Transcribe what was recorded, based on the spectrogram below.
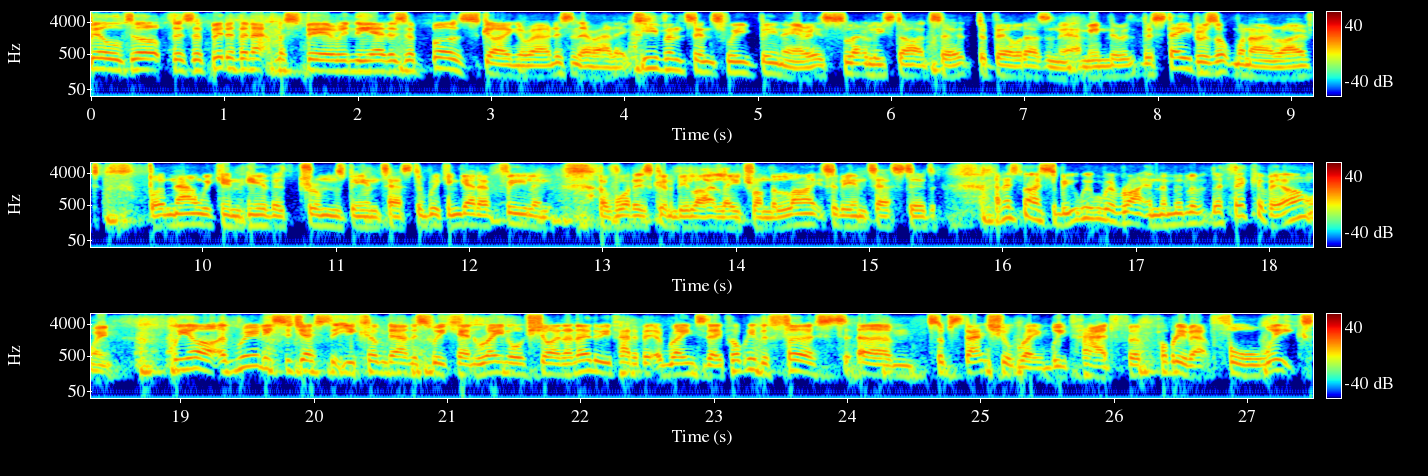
build up. There's a bit of an atmosphere in the air. There's a buzz going around, isn't there, Alex? Even since we've been here, it's slowly started to, to build, hasn't it? I mean, the, the stage was up when I arrived, but now we can hear the drums being tested. We can get a feeling of what it's going to be like later on. The lights are being tested, and it's nice to be. we- We're right in the middle of the thick of it, aren't we? We are. I really suggest that you come down this weekend, rain or shine. I know that we've had a bit of rain today, probably the first um, substantial rain we've had for probably about four weeks.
